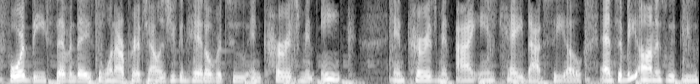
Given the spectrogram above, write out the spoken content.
for the seven days to one hour prayer challenge. You can head over to Encouragement Inc encouragementink.co. And to be honest with you,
